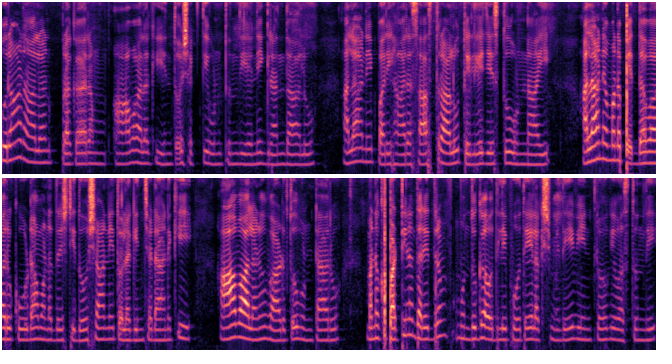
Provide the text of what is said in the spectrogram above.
పురాణాల ప్రకారం ఆవాలకి ఎంతో శక్తి ఉంటుంది అని గ్రంథాలు అలానే పరిహార శాస్త్రాలు తెలియజేస్తూ ఉన్నాయి. అలానే మన పెద్దవారు కూడా మన దృష్టి దోషాన్ని తొలగించడానికి ఆవాలను వాడుతూ ఉంటారు. మనకు పట్టిన దరిద్రం ముందుగా వదిలిపోతే లక్ష్మీదేవి ఇంట్లోకి వస్తుంది.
